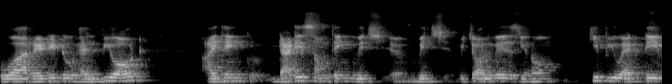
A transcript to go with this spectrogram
who are ready to help you out i think that is something which which which always you know keep you active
